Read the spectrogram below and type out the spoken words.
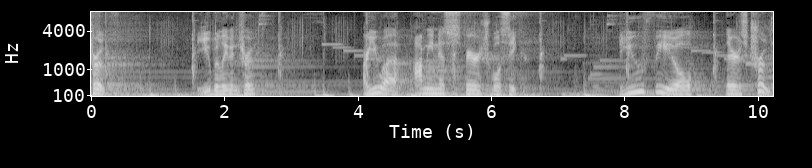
Truth. Do you believe in truth? Are you a omnist spiritual seeker? Do you feel there's truth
